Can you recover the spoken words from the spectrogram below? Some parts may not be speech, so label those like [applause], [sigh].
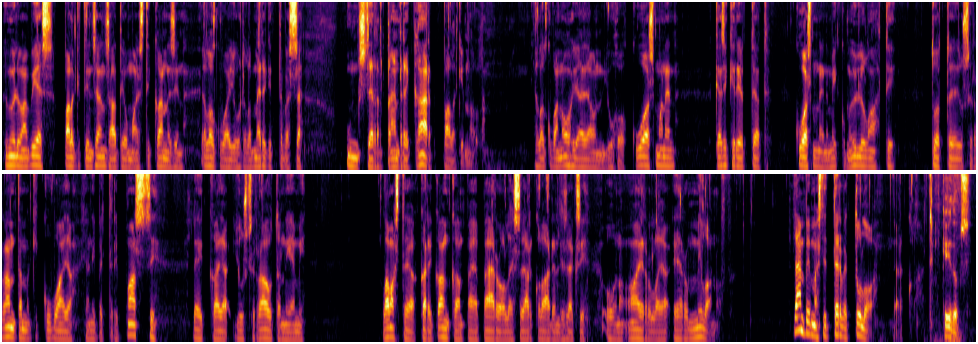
Hymyilevä mies palkittiin sensaatiomaisesti Kannesin elokuvajuhdella merkittävässä Unsertain Regard-palkinnolla. Elokuvan ohjaaja on Juho Kuosmanen, käsikirjoittajat Kuosmanen ja Mikko Myllylahti – tuottaja Jussi Rantamäki, kuvaaja Jani-Petteri Passi, leikkaaja Jussi Rautaniemi, lavastaja Kari Kankaanpää ja päärooleissa Jarkko Laaden lisäksi Oona Airola ja Eero Milanov. Lämpimästi tervetuloa, Jarkko Lahti. Kiitoksia.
